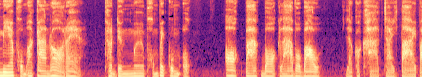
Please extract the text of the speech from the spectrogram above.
เมียผมอาการร่อแร่ เธอดึงมือผมไปกุมอก ออกปากบอกลาเบาๆ แล้วก็ขาดใจตายไป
